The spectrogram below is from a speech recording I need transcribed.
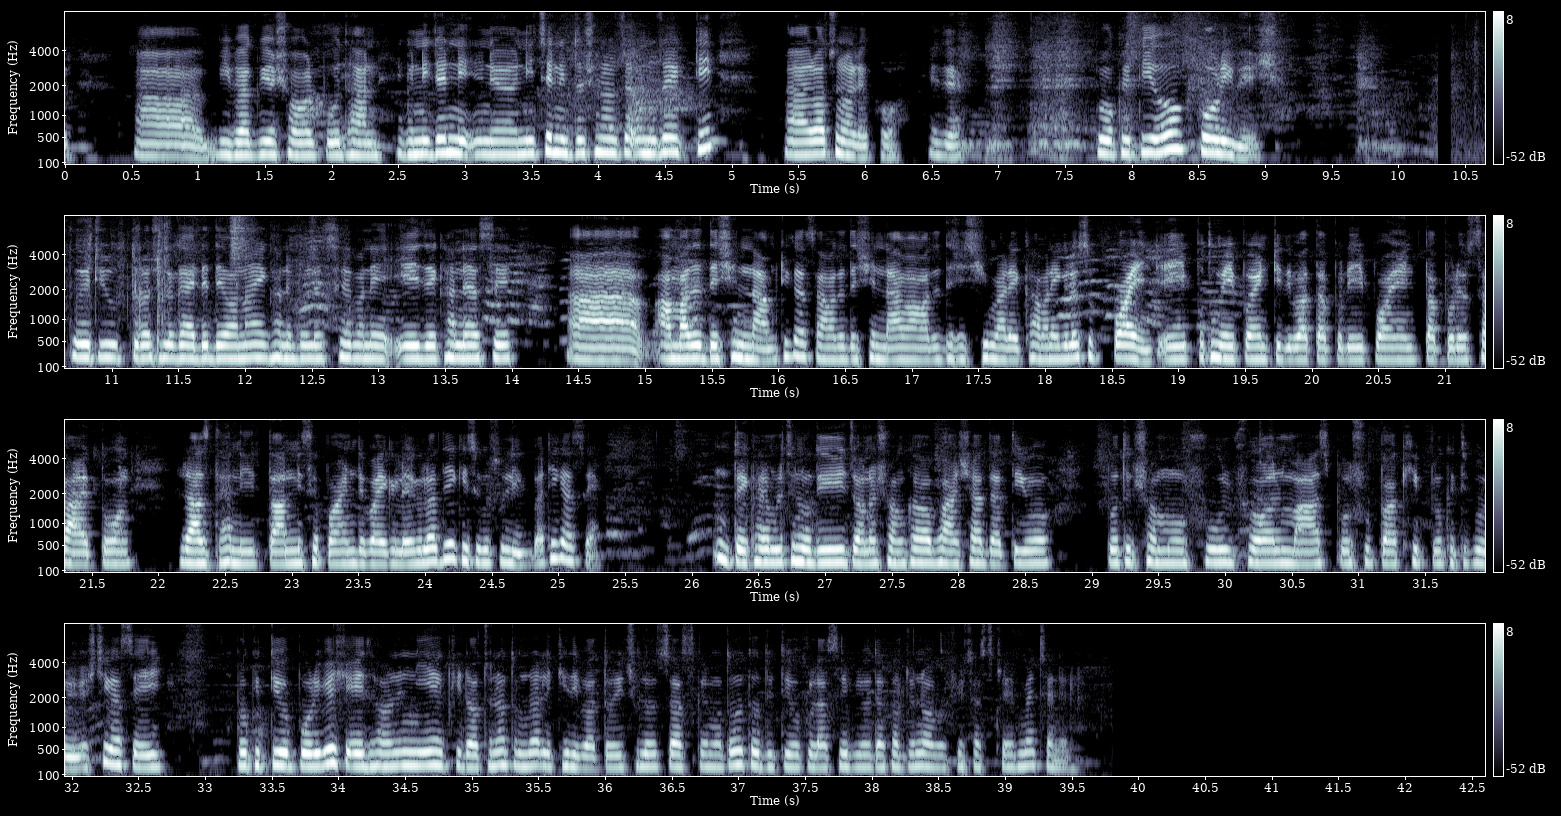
বিভাগীয় শহর প্রধান নিজের নিচের নির্দেশনা অনুযায়ী- একটি রচনা লেখো। এই যে, প্রকৃতি ও পরিবেশ। তো এটির উত্তর আসলে গাইডে দেওয়া না এখানে বলেছে মানে এই যেখানে আছে আমাদের দেশের নাম, ঠিক আছে? আমাদের দেশের নাম, আমাদের দেশের সীমারেখা মানে এগুলো হচ্ছে পয়েন্ট এই প্রথমে এই পয়েন্টটি দেওয়া, তারপরে এই পয়েন্ট তারপরে হচ্ছে আয়তন রাজধানী, তার নিচে পয়েন্ট দেবা এগুলো এগুলো দিয়ে কিছু কিছু লিখবা, ঠিক আছে? তো এখানে বলেছে নদী, জনসংখ্যা, ভাষা, জাতীয় প্রতীকসমূহ, ফুল, ফল, মাছ, পশু, পাখি, প্রকৃতি, পরিবেশ, ঠিক আছে? এই প্রকৃতি ও পরিবেশ, এই ধরনের নিয়ে একটি রচনা তোমরা লিখে দিবা। তো এই ছিল আজকের মতো। তো দ্বিতীয় ক্লাসের ভিডিও দেখার জন্য অবশ্যই সাবস্ক্রাইব মাই চ্যানেল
